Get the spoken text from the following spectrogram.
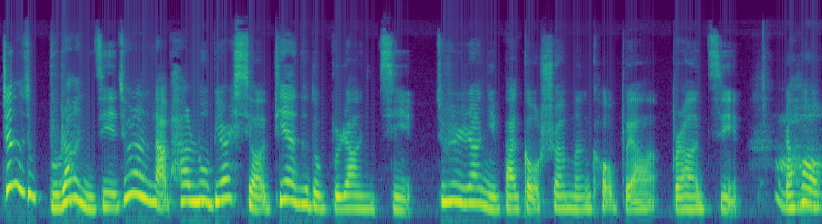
真的就不让你进，就是哪怕路边小店它都不让你进，就是让你把狗拴门口，不要不让进。然后，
